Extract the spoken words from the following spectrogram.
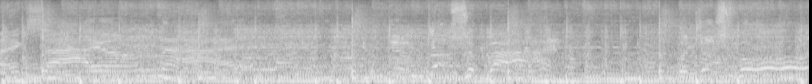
like cyanide. It drops by, but just for.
